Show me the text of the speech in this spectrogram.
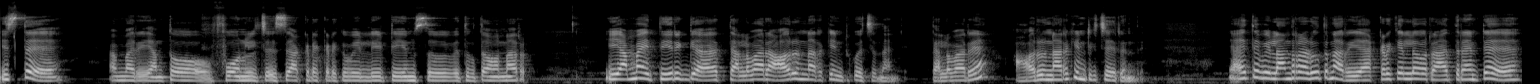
ఇస్తే మరి ఎంతో ఫోన్లు చేసి అక్కడెక్కడికి వెళ్ళి టీమ్స్ వెతుకుతూ ఉన్నారు. ఈ అమ్మాయి తీరిగ్గా తెల్లవారు ఆరున్నరకి ఇంటికి వచ్చిందండి. తెల్లవారే ఆరున్నరకి ఇంటికి చేరింది. అయితే వీళ్ళందరూ అడుగుతున్నారు ఎక్కడికి వెళ్ళావు రాత్రి? అంటే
